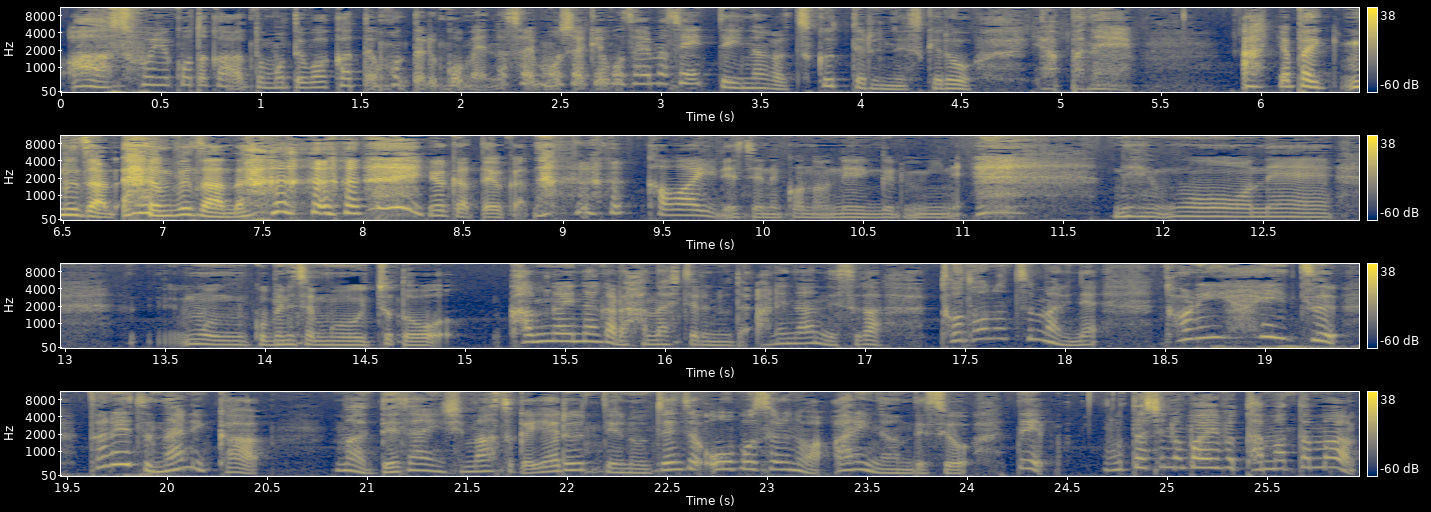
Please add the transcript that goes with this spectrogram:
ああ、そういうことかと思って分かって、本当にごめんなさい、申し訳ございませんって言いながら作ってるんですけど、やっぱね、あ、やっぱり無残だ。無残だ。よかったよかった。可愛いですよね、このぬいぐるみね。ね、もうね、もうごめんなさい、もうちょっと考えながら話してるのであれなんですが、とどのつまりね、とりあえず、とりあえず何か、まあデザインしますとかやるっていうのを全然応募するのはありなんですよ。で、私の場合はたまたま、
